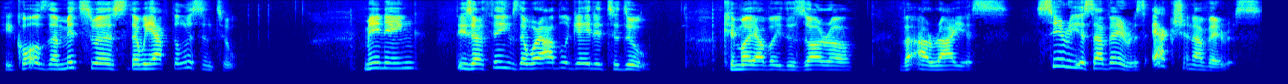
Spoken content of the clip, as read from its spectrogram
he calls them mitzvahs that we have to listen to. Meaning, these are things that we're obligated to do. Kimay va'arayas. Serious averis, action averis.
